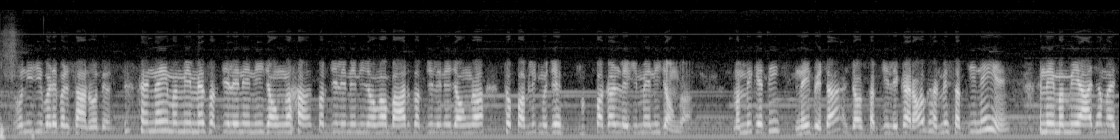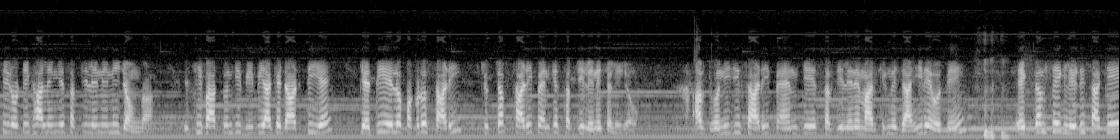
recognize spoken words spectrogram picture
धोनी जी बड़े परेशान हैं। नहीं मम्मी मैं सब्ज़ी लेने नहीं जाऊँगा। सब्ज़ी लेने नहीं जाऊँगा बाहर सब्ज़ी लेने जाऊँगा तो पब्लिक मुझे पकड़ लेगी मैं नहीं जाऊँगा। मम्मी कहती नहीं बेटा जाओ सब्ज़ी लेकर आओ घर में सब्ज़ी नहीं है। नहीं मम्मी आज हम ऐसी रोटी खा लेंगे सब्ज़ी लेने नहीं जाऊँगा। इसी बात पे उनकी बीबी आके डांटती है कहती है ये लो पकड़ो साड़ी चुपचाप साड़ी पहन के सब्ज़ी लेने चले जाओ। अब धोनी जी साड़ी पहन के सब्ज़ी लेने मार्केट में जा ही रहे होते हैं। एकदम से एक लेडीज़ आके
